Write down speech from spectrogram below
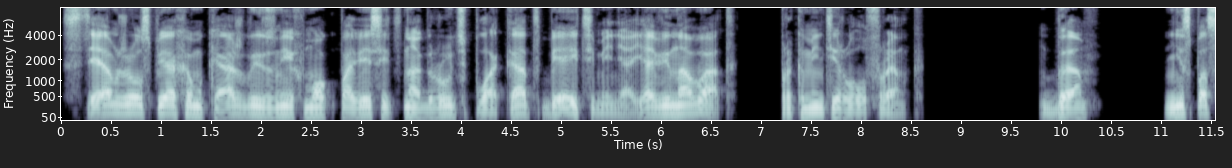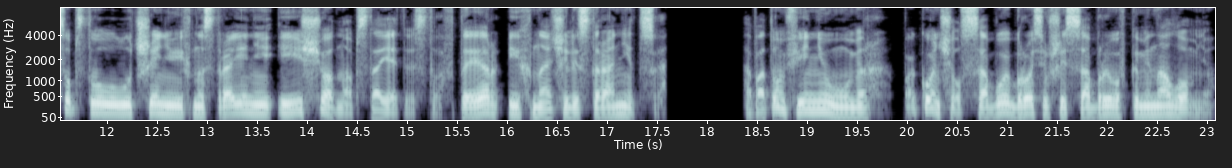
С тем же успехом каждый из них мог повесить на грудь плакат «Бейте меня, я виноват», — прокомментировал Фрэнк. Да, не способствовало улучшению их настроения и еще одно обстоятельство. В ТР их начали сторониться. А потом Финни умер, покончил с собой, бросившись с обрыва в каменоломню.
